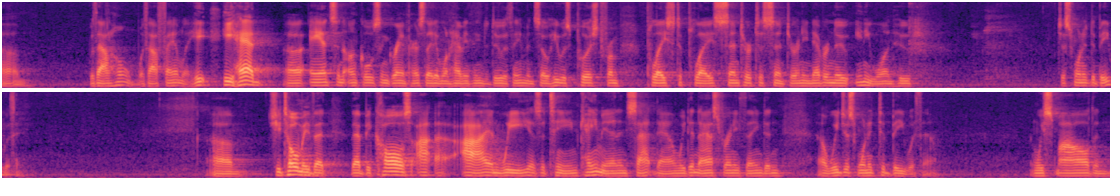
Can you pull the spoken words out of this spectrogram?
um, without home, without family. He, he had uh, aunts and uncles and grandparents. They didn't want to have anything to do with him. And so he was pushed from place to place, center to center, and he never knew anyone who just wanted to be with him. Um, she told me that, that because I, I, and we as a team came in and sat down, we didn't ask for anything, didn't, uh, we just wanted to be with them. And we smiled and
